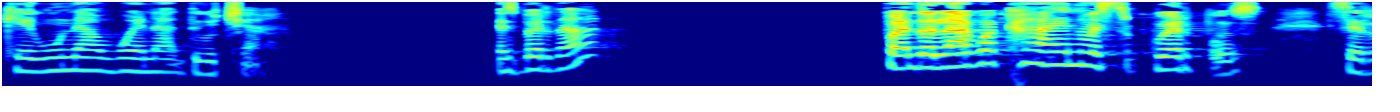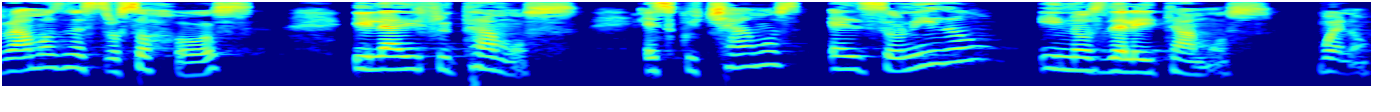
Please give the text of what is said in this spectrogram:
que una buena ducha. ¿Es verdad? Cuando el agua cae en nuestros cuerpos, cerramos nuestros ojos y la disfrutamos. Escuchamos el sonido y nos deleitamos. Bueno,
